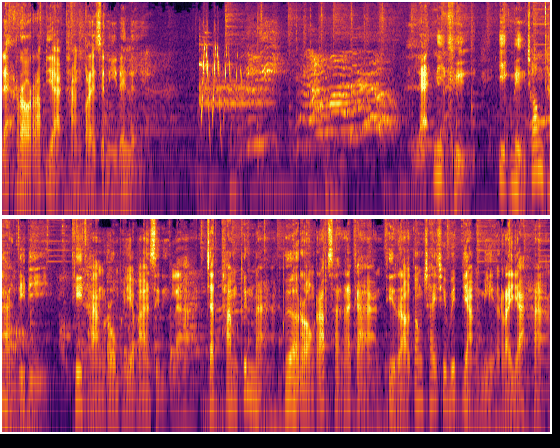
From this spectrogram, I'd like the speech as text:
และรอรับยาทางไปรษณีย์ได้เลย และนี่คืออีกหนึ่งช่องทางดีๆ ที่ทางโรงพยาบาลศิริราชจัดทำขึ้นมา เพื่อรองรับสถานการณ์ที่เราต้องใช้ชีวิตอย่างมีระยะห่าง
